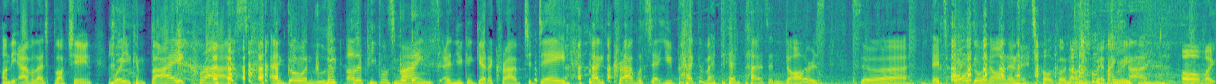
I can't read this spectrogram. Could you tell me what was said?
on the Avalanche blockchain where you can buy crabs and go and loot other people's mines and you can get a crab today. A crab will set you back about $10,000. So uh, it's all going on, and it's all going on in Oh my Web3. God. Oh my!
